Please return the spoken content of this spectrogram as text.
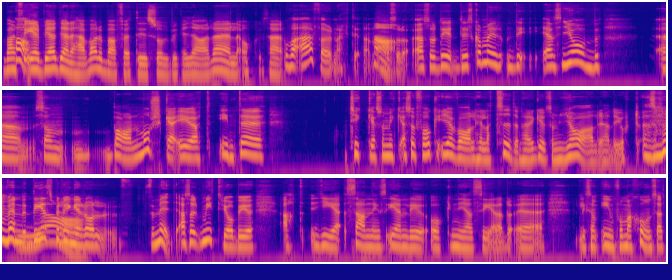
Varför Ja. erbjöd jag det här? Var det bara för att det är så vi brukar göra? Eller, och så här? och vad är för och nackdelarna? Ja. Alltså, då? alltså det, det ska man ju, det, ens jobb ehm, som barnmorska är ju att inte tycka så mycket. Alltså folk gör val hela tiden, herregud, som jag aldrig hade gjort. Alltså, men det Ja. spelar ingen roll för mig. Alltså mitt jobb är ju att ge sanningsenlig och nyanserad eh, liksom information så att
